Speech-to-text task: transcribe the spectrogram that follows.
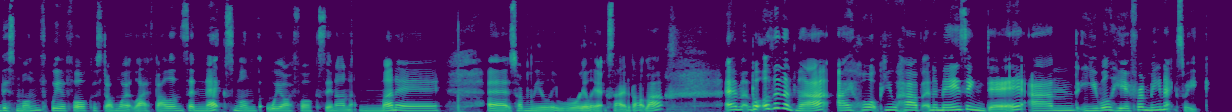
this month, we are focused on work life balance, and next month, we are focusing on money. Uh, so I'm really, really excited about that. Um, but other than that, I hope you have an amazing day and you will hear from me next week.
